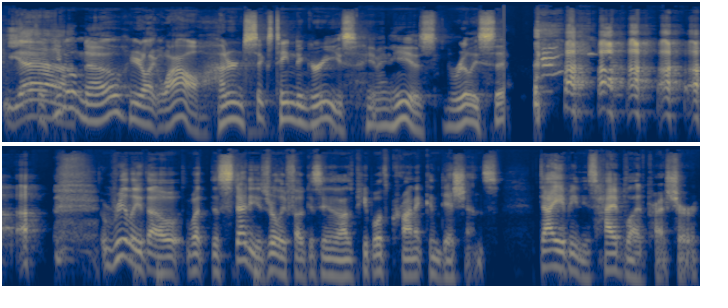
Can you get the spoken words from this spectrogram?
yeah. If you don't know, you're like, wow, 116 degrees. I mean, he is really sick. really, though, what the study is really focusing on is people with chronic conditions, diabetes, high blood pressure,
